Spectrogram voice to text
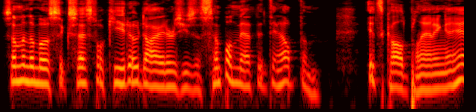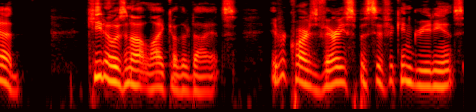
Some of the most successful keto dieters use a simple method to help them. It's called planning ahead. Keto is not like other diets. It requires very specific ingredients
